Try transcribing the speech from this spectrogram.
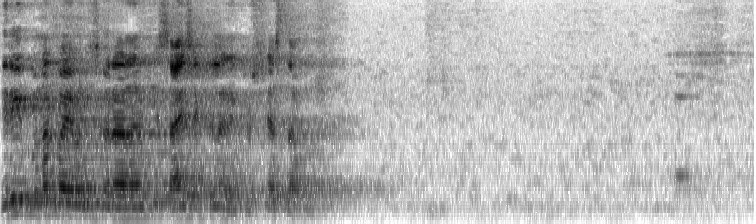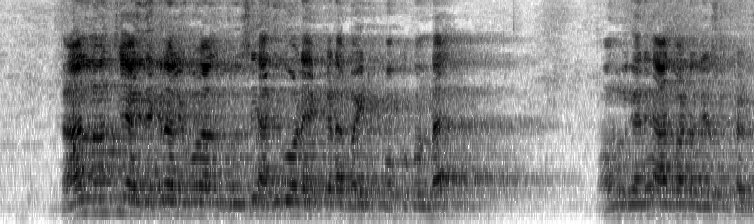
తిరిగి పునర్భయం తీసుకురావడానికి సాయశక్తిలో నేను కృషి చేస్తా ఉన్నాను దానిలోంచి ఐదు ఎకరాలు ఇవ్వాలని చూసి అది కూడా ఎక్కడ బయటకు పొక్కకుండా మామూలుగానే ఆర్భాటం చేసుకుంటాడు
